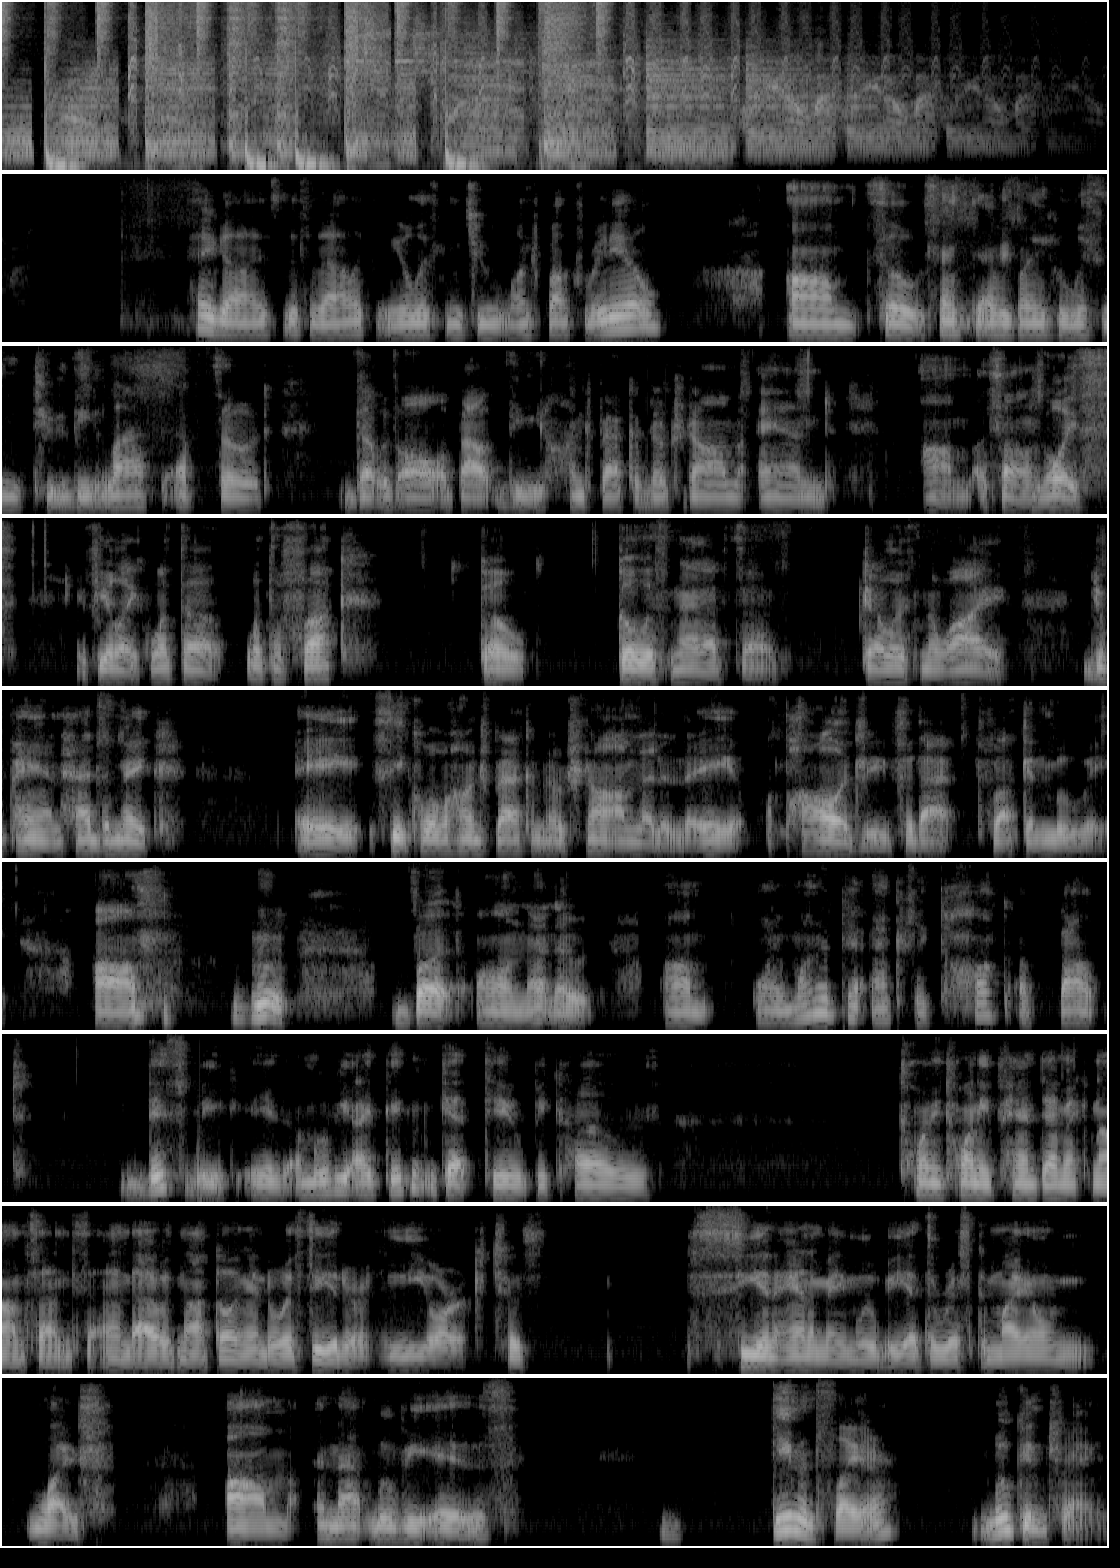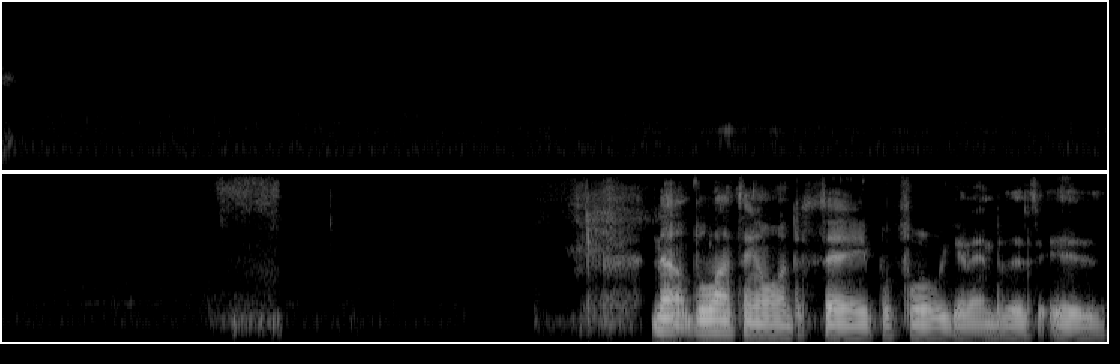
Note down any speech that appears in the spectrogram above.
Hey guys, this is Alex, and you're listening to Lunchbox Radio. Um, so thanks to everybody who listened to the last episode that was all about the Hunchback of Notre Dame and um, A Silent Voice. If you're like, what the what the fuck, go go listen to that episode. Go listen to why Japan had to make a sequel to Hunchback of Notre Dame that is a apology for that fucking movie. Um, but on that note, um, what I wanted to actually talk about this week is a movie I didn't get to because 2020 pandemic nonsense, and I was not going into a theater in New York to see an anime movie at the risk of my own life. Um, and that movie is Demon Slayer Mugen Train. Now, the last thing I want to say before we get into this is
